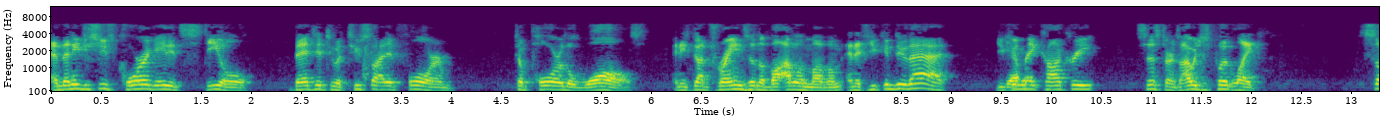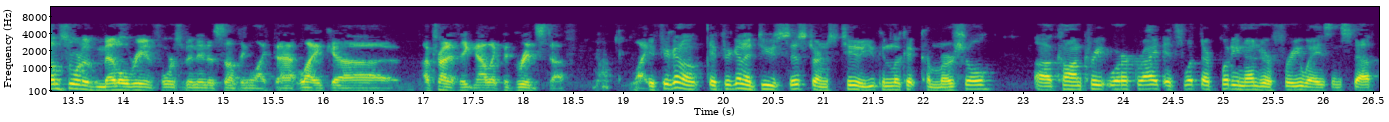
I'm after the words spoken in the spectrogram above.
and then he just used corrugated steel, bent into a two-sided form to pour the walls. And he's got drains in the bottom of them. And if you can do that, you Yep. can make concrete cisterns. I would just put like some sort of metal reinforcement into something like that. Like uh I'm trying to think now, like the grid stuff. Like if you're gonna if you're gonna do cisterns too, you can look at commercial uh, concrete work, right? It's what they're putting under freeways and stuff.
